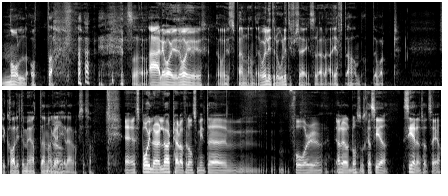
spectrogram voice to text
0-8. så nej, det, var ju, det, var ju, det var ju spännande. Det var lite roligt i och för sig sådär i efterhand att det vart, fick ha lite möten och Ja. grejer där också. Så. Eh, spoiler alert här då för de som inte mm, får, eller de som ska se serien så att säga.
